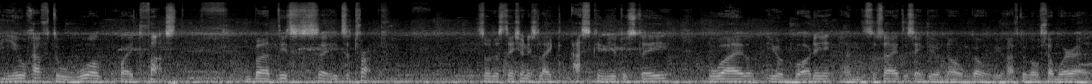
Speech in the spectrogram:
you have to walk quite fast, but it's it's a trap. So the station is like asking you to stay while your body and society saying to you, no, go. You have to go somewhere else.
